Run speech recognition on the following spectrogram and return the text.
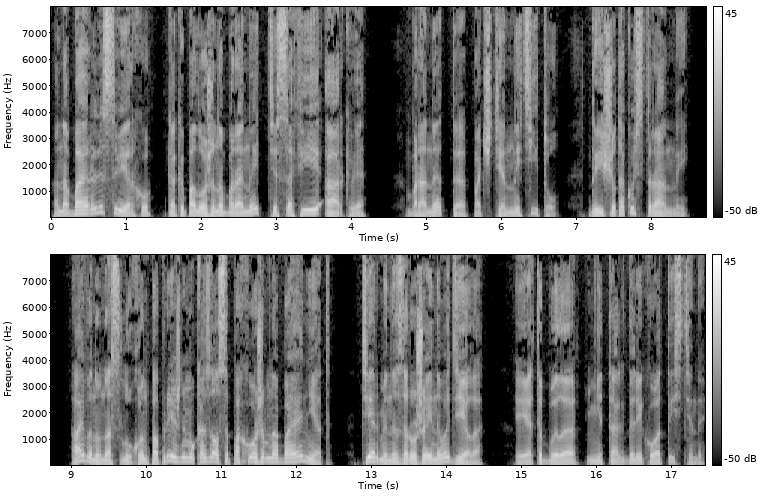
Она Байерли сверху, как и положено баронетте Софии Аркве. Баронетта — почтенный титул, да еще такой странный. Айвану на слух он по-прежнему казался похожим на байонет, термин из оружейного дела, и это было не так далеко от истины.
